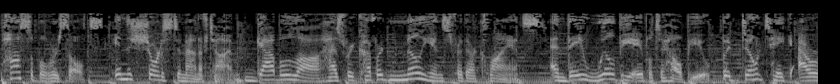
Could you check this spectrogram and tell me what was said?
possible results in the shortest amount of time. Gabo Law has recovered millions for their clients, and they will be able to help you. But don't take our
